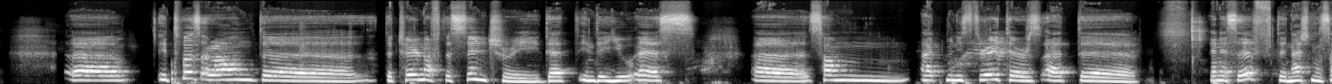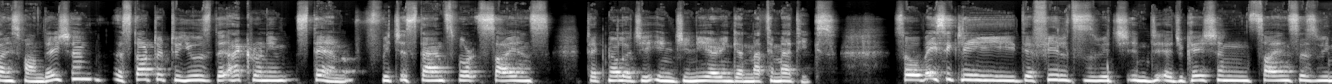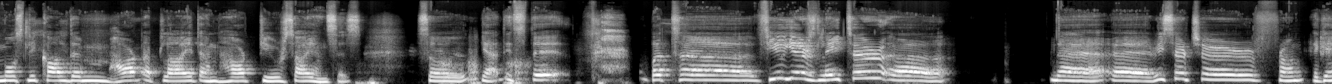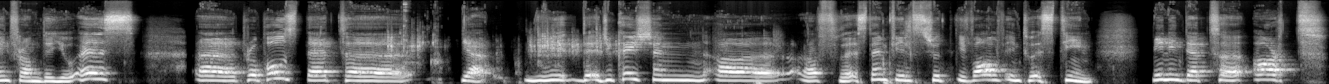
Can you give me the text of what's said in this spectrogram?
Uh, it was around uh, the turn of the century that in the US, uh, some administrators at the NSF, the National Science Foundation, uh, started to use the acronym STEM, which stands for Science, Technology, Engineering, and Mathematics. So basically, the fields which in the education sciences, we mostly call them hard applied and hard pure sciences. So yeah, it's the. But a uh, few years later, uh, a researcher from again from the U.S. Uh, proposed that uh, yeah, the, the education uh, of the STEM fields should evolve into a STEAM, meaning that uh, art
